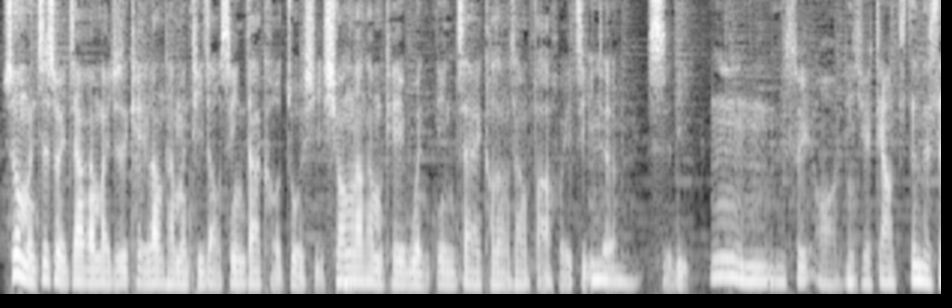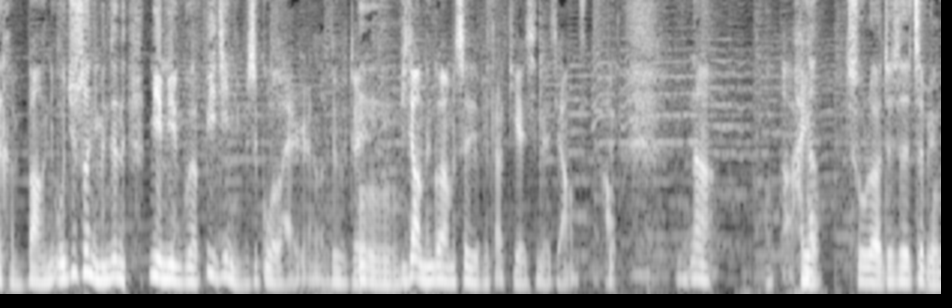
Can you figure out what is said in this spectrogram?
所以，我们之所以这样安排，就是可以让他们提早适应大考的作息，希望让他们可以稳定在考场上发挥自己的嗯实力。嗯，嗯所以哦，的确这样子真的是很棒。我就说你们真的面面顾到，毕竟你们是过来人了，对不对？嗯比较能够让他们设计比较贴心的这样子。好，那、还有除了就是这边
